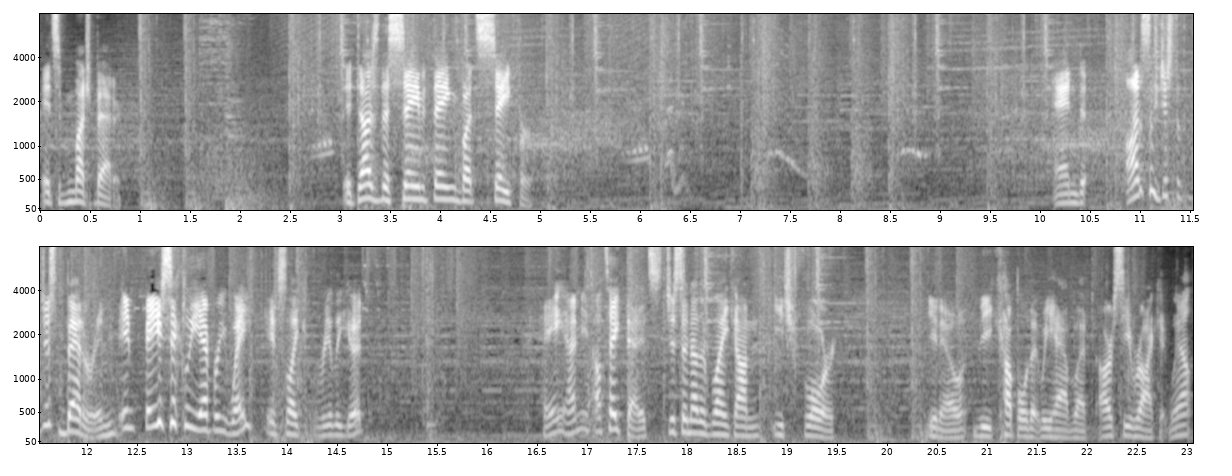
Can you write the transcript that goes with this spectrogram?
It's much better. It does the same thing, but safer. And honestly, just just better in, in basically every way. It's like really good. Hey, I mean, I'll take that. It's just another blank on each floor. You know, the couple that we have left. RC Rocket. Well,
